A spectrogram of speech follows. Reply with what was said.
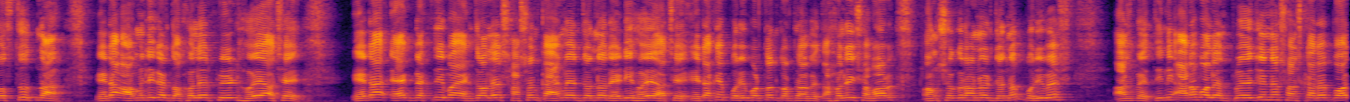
প্রস্তুত না। এটা আওয়ামী লীগের দখলের ফিল্ড হয়ে আছে। এটা এক ব্যক্তি বা এক দলের শাসন কায়েমের জন্য রেডি হয়ে আছে। এটাকে পরিবর্তন করতে হবে। তাহলেই সবার অংশগ্রহণের জন্য পরিবেশ আসবে। তিনি আরও বলেন, প্রয়োজনীয় সংস্কারের পর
